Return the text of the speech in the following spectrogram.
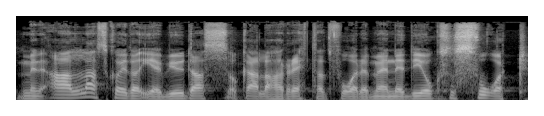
men alla ska idag erbjudas och alla har rätt att få det. Men det är också svårt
